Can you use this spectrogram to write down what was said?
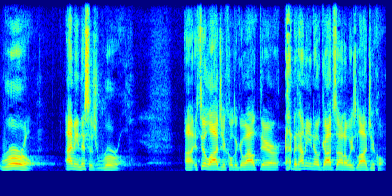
Rural. I mean, this is rural. Uh, it's illogical to go out there, but how many of you know God's not always logical?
